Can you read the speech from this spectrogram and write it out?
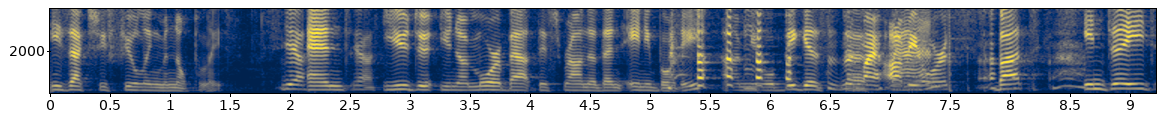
is actually fueling monopolies. Yes, And yes. you do, you know more about this runner than anybody. I'm your biggest has been uh, my hobby fan. horse. but indeed,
